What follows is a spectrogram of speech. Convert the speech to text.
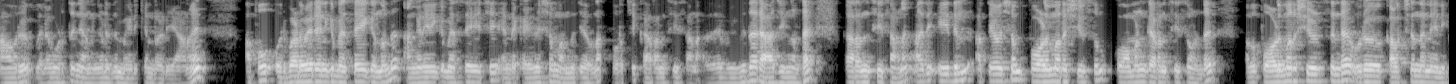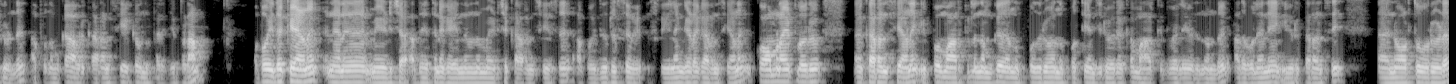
ആ ഒരു വില കൊടുത്ത് ഞാൻ നിങ്ങളുടെ ഇത് മേടിക്കാൻ റെഡിയാണ് അപ്പോൾ ഒരുപാട് പേര് എനിക്ക് മെസ്സേജ് അയക്കുന്നുണ്ട്. അങ്ങനെ എനിക്ക് മെസ്സേജ് അയച്ച് എന്റെ കൈവശം വന്നു ചേർന്ന കുറച്ച് കറൻസീസാണ് അതായത് വിവിധ രാജ്യങ്ങളുടെ കറൻസീസാണ് അത് ഇതിൽ അത്യാവശ്യം പോളിമർ ഇഷ്യൂസും കോമൺ കറൻസീസും ഉണ്ട്. അപ്പോൾ പോളിമർ ഇഷ്യൂസിന്റെ ഒരു കളക്ഷൻ തന്നെ എനിക്കുണ്ട്. അപ്പോൾ നമുക്ക് ആ ഒരു കറൻസിയൊക്കെ ഒന്ന് പരിചയപ്പെടാം. അപ്പോൾ ഇതൊക്കെയാണ് ഞാൻ മേടിച്ച അദ്ദേഹത്തിന്റെ കയ്യിൽ നിന്ന് മേടിച്ച കറൻസീസ് അപ്പോൾ ഇതൊരു ശ്രീ ശ്രീലങ്കയുടെ കറൻസിയാണ് കോമൺ ആയിട്ടുള്ളൊരു കറൻസിയാണ് ഇപ്പോൾ മാർക്കറ്റിൽ നമുക്ക് മുപ്പത് രൂപ മുപ്പത്തിയഞ്ച് രൂപയൊക്കെ മാർക്കറ്റ് വില വരുന്നുണ്ട്. അതുപോലെ തന്നെ ഈ ഒരു കറൻസി നോർത്ത് കൊറിയയുടെ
